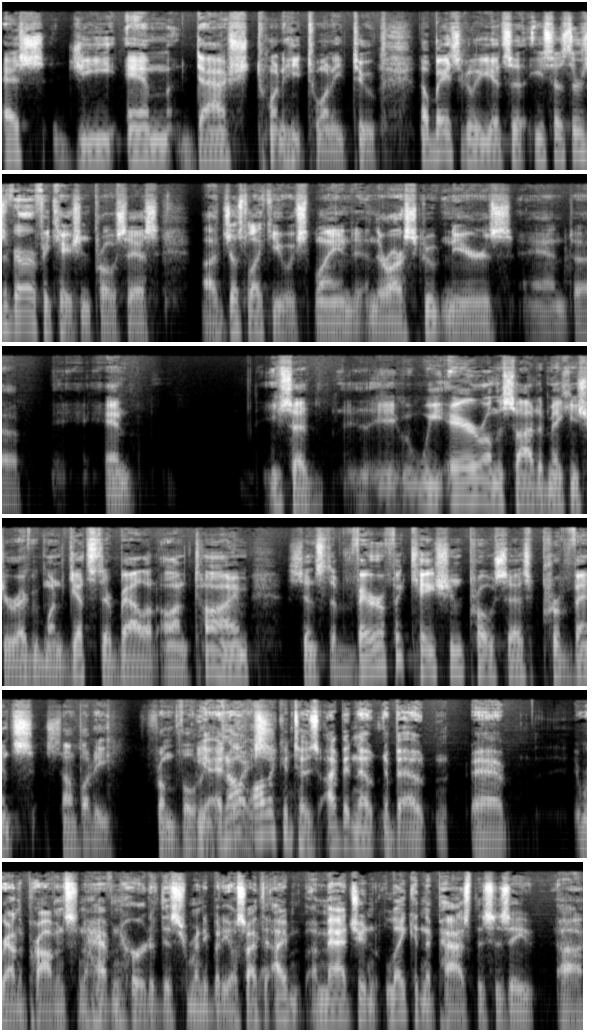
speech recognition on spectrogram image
SGM-2022. Now, basically, it's a, he says there's a verification process, uh, just like you explained, and there are scrutineers, and uh, and he said we err on the side of making sure everyone gets their ballot on time, since the verification process prevents somebody from voting Yeah, and all, all I can tell you is I've been out and about uh, around the province, and I haven't heard of this from anybody else. I, th- I imagine, like in the past, this is a uh,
